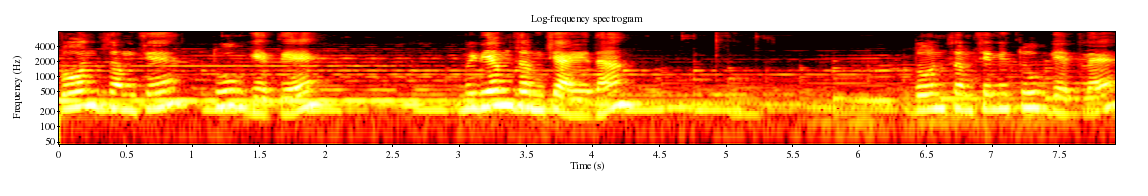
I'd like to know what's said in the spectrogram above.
दोन चमचे तूप घेते. मीडियम चमचे आहेत हा. दोन चमचे मी तूप घेतलं आहे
